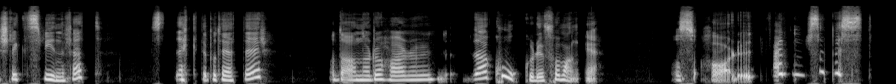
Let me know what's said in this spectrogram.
slikt svinefett, stekte poteter, og da når du har Da koker du for mange. Og så har du verdens beste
